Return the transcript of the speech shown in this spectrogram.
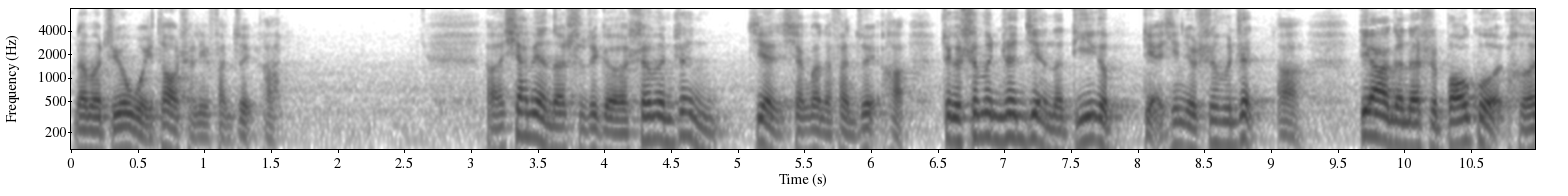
那么只有伪造成立犯罪啊。呃，下面呢是这个身份证件相关的犯罪哈。这个身份证件呢，第一个典型就是身份证啊。第二个呢是包括和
